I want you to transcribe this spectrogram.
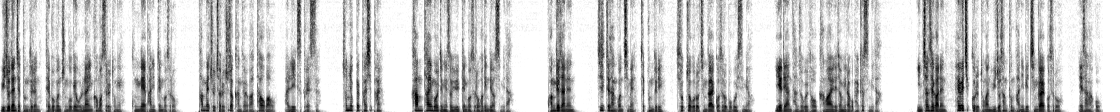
위조된 제품들은 대부분 중국의 온라인 커머스를 통해 국내에 반입된 것으로 판매 출처를 추적한 결과 타오바오, 알리익스프레스, 1688, 캄 타이몰 등에서 유입된 것으로 확인되었습니다. 관계자는 지식재산권 침해 제품들이 지속적으로 증가할 것으로 보고 있으며 이에 대한 단속을 더욱 강화할 예정이라고 밝혔습니다. 인천세관은 해외 직구를 통한 위조 상품 반입이 증가할 것으로 예상하고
